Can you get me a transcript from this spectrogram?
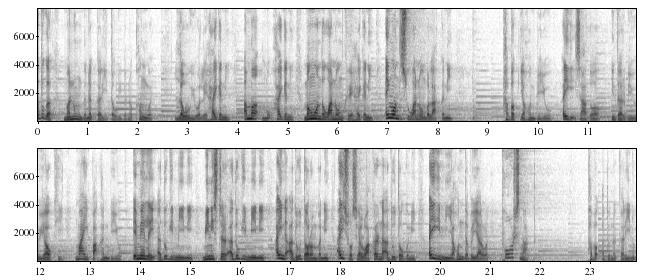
ꯑꯗꯨꯒ ꯃꯅꯨꯡꯗꯅ ꯀꯔꯤ ꯇꯧꯔꯤꯕꯅꯣ ꯈꯪꯉꯣꯏ ꯂꯧ ꯌꯣꯜꯂꯦ ꯍꯥꯏꯒꯅꯤ ꯑꯃ ꯑꯃꯨꯛ ꯍꯥꯏꯒꯅꯤ ꯃꯉꯣꯟꯗ ꯋꯥꯅꯣꯝꯈ꯭ꯔꯦ ꯍꯥꯏꯒꯅꯤ ꯑꯩꯉꯣꯟꯗꯁꯨ ꯋꯥꯅꯣꯝꯕ ꯂꯥꯛꯀꯅꯤ ꯊꯕꯛ ꯌꯥꯎꯍꯟꯕꯤꯌꯨ ꯑꯩꯒꯤ ꯏꯆꯥꯗꯣ ꯏꯟꯇꯔꯚ꯭ꯌꯨ ꯌꯥꯎꯈꯤ ꯃꯥꯏ ꯄꯥꯛꯍꯟꯕꯤꯌꯨ ꯑꯦꯝ ꯑꯦꯜ ꯑꯦ ꯑꯗꯨꯒꯤ ꯃꯤꯅꯤ ꯃꯤꯅꯤꯁꯇꯔ ꯑꯗꯨꯒꯤ ꯃꯤꯅꯤ ꯑꯩꯅ ꯑꯗꯨ ꯇꯧꯔꯝꯕꯅꯤ ꯑꯩ ꯁꯣꯁꯤꯌꯦꯜ ꯋꯥꯀꯔꯅ ꯑꯗꯨ ꯇꯧꯕꯅꯤ ꯑꯩꯒꯤ ꯃꯤ ꯌꯥꯎꯍꯟꯗꯕ ꯌꯥꯔꯣꯏ ꯐꯣꯔꯁ ꯉꯥꯛꯇ ꯊꯕꯛ ꯑꯗꯨꯅ ꯀꯔꯤꯅꯣ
